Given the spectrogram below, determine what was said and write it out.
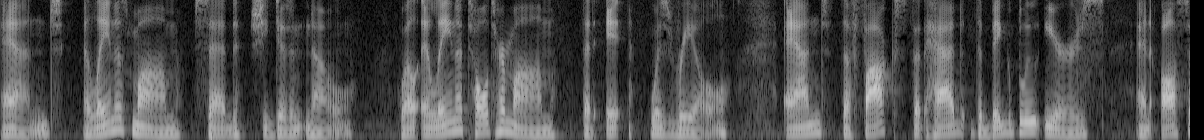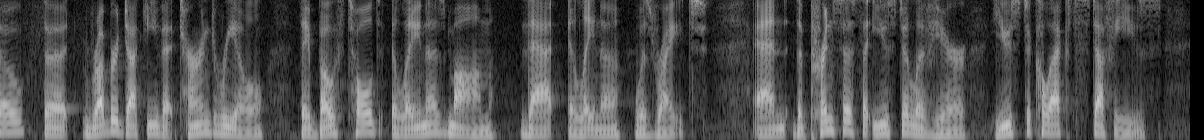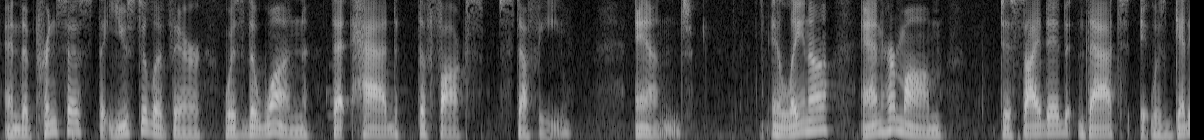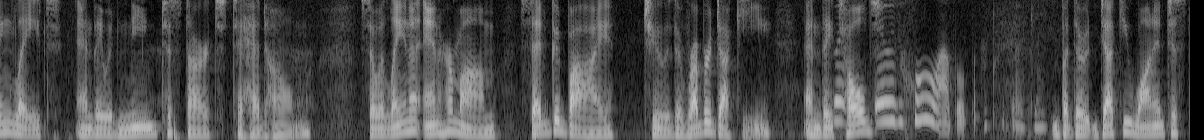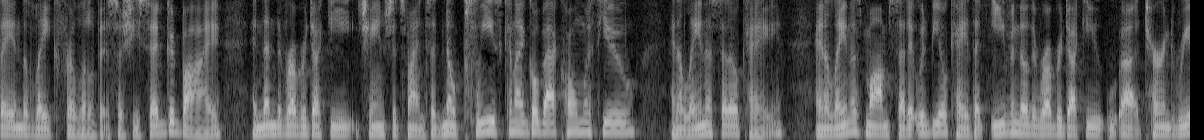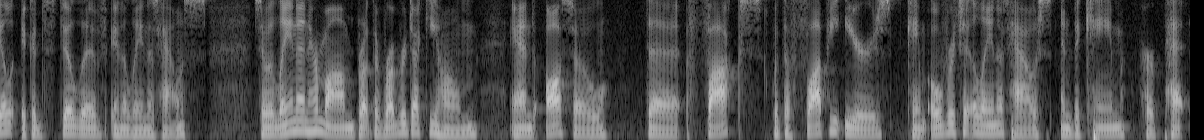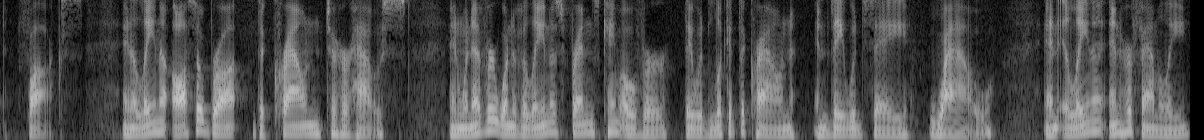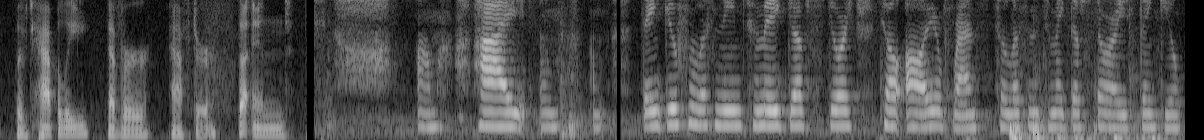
And Elena's mom said she didn't know. Well, Elena told her mom that it was real. And the fox that had the big blue ears, and also the rubber ducky that turned real, they both told Elena's mom that Elena was right. And the princess that used to live here used to collect stuffies, and the princess that used to live there was the one that had the fox stuffy. And Elena and her mom decided that it was getting late and they would need to start to head home. So Elena and her mom said goodbye to the rubber ducky and they But told It was horrible, ducky. but the ducky wanted to stay in the lake for a little bit. So she said goodbye. And then the rubber ducky changed its mind and said, No, please, can I go back home with you? And Elena said, Okay. And Elena's mom said it would be okay that even though the rubber ducky uh, turned real, it could still live in Elena's house. So Elena and her mom brought the rubber ducky home and also the fox with the floppy ears came over to Elena's house and became her pet fox. And Elena also brought the crown to her house. And whenever one of Elena's friends came over, they would look at the crown and they would say, Wow. And Elena and her family lived happily ever after. The end. Um, hi. Um, um, thank you for listening to Make Up Story. Tell all your friends to listen to Make Up Stories. Thank you.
